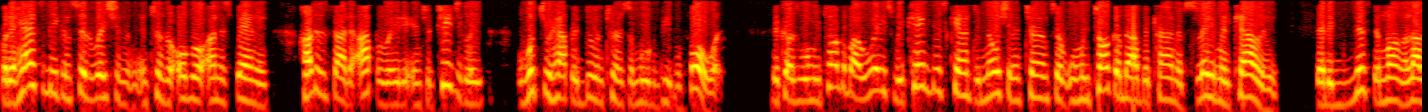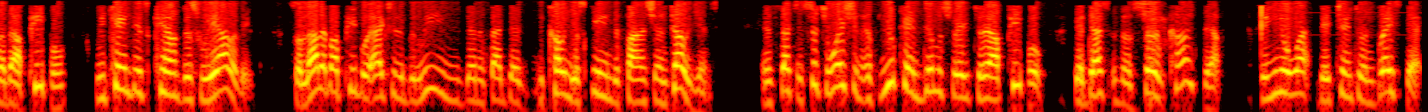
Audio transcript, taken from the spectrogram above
but it has to be a consideration in terms of overall understanding how to decide to operate it and strategically what you have to do in terms of moving people forward. Because when we talk about race, we can't discount the notion in terms of when we talk about the kind of slave mentality that exists among a lot of our people, we can't discount this reality. So a lot of our people actually believe that, in fact, that the color of your skin defines your intelligence. In such a situation, if you can demonstrate to our people that that's an absurd concept, then you know what? They tend to embrace that.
